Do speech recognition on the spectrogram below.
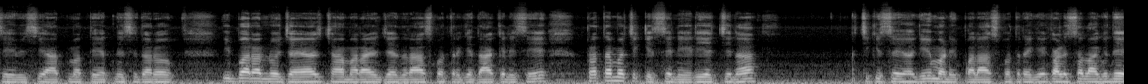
ಸೇವಿಸಿ ಆತ್ಮಹತ್ಯೆ ಯತ್ನಿಸಿದರು. ಇಬ್ಬರನ್ನು ಜಯ ಚಾಮರಾಜೇಂದ್ರ ಆಸ್ಪತ್ರೆಗೆ ದಾಖಲಿಸಿ ಪ್ರಥಮ ಚಿಕಿತ್ಸೆ ನೀಡಿ ಹೆಚ್ಚಿನ ಚಿಕಿತ್ಸೆಗಾಗಿ ಮಣಿಪಾಲ ಆಸ್ಪತ್ರೆಗೆ ಕಳಿಸಲಾಗಿದೆ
